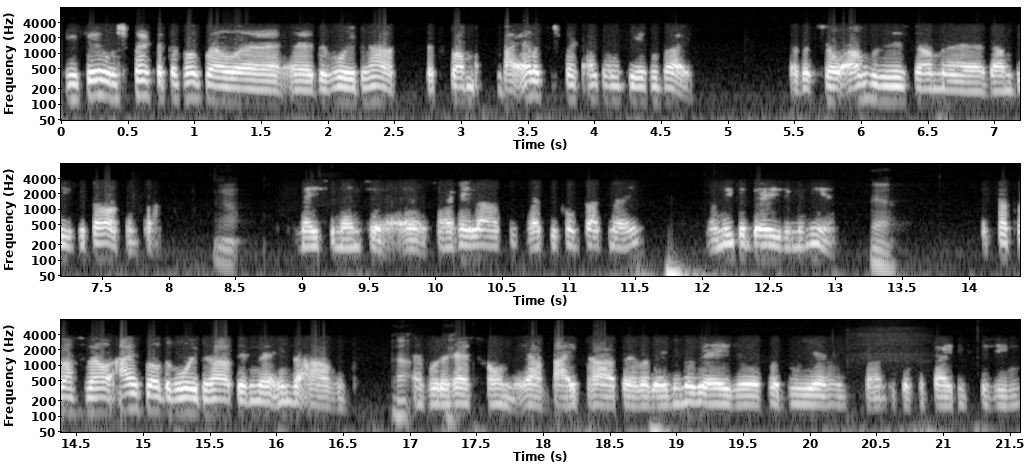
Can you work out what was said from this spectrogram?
in veel gesprekken toch ook wel eh, eh, de rode draad. Dat kwam bij elk gesprek eigenlijk al een keer voorbij dat het zo anders is dan, dan digitaal contact. Ja. De meeste mensen zijn relaties, heb je contact mee, maar niet op deze manier. Ja. Dus dat was wel eigenlijk wel de rode draad in, de- in de avond. Ja. En voor de rest gewoon ja, bijpraten, wat ben je mee bezig, wat doe je, ik heb de tijd niet gezien.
